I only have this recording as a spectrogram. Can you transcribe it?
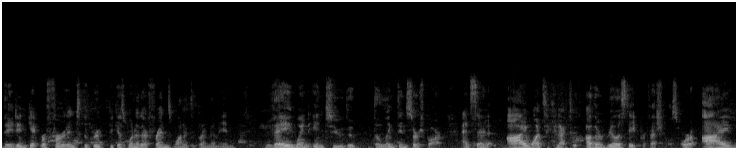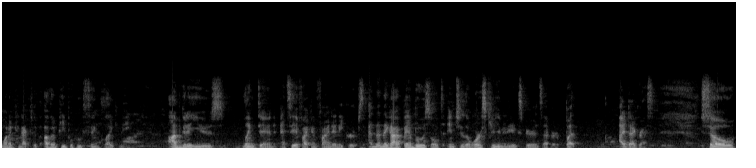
They didn't get referred into the group because one of their friends wanted to bring them in. They went into the, the LinkedIn search bar and said, I want to connect with other real estate professionals, or I want to connect with other people who think like me. I'm going to use LinkedIn and see if I can find any groups. And then they got bamboozled into the worst community experience ever. But I digress. So,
